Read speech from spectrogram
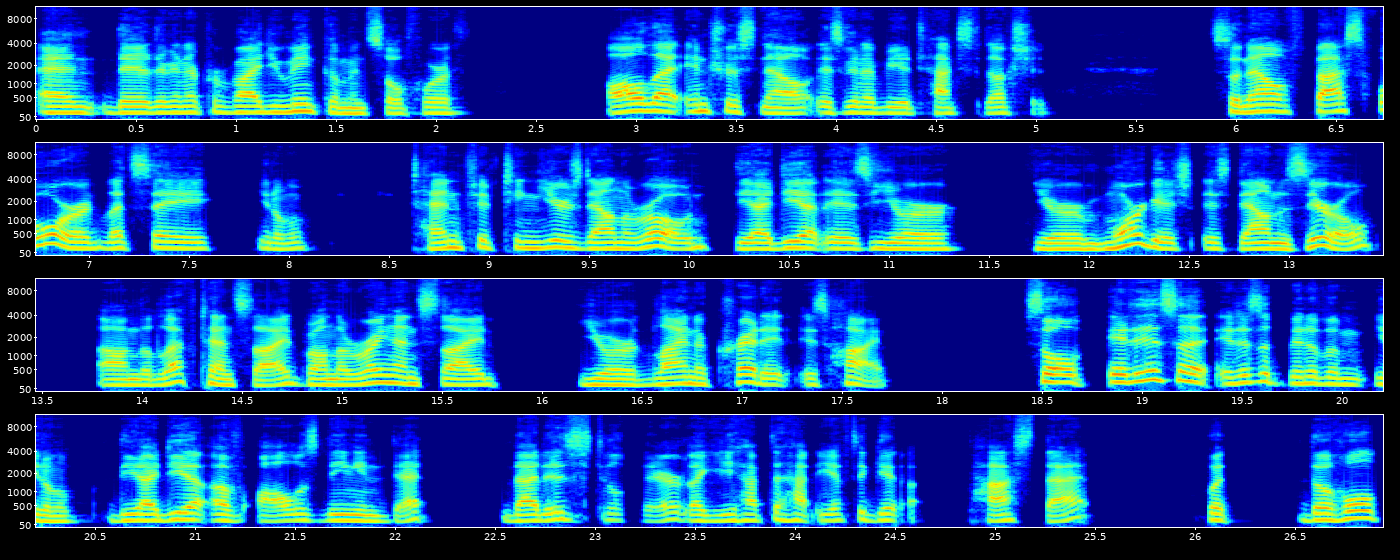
And they're, they're going to provide you income and so forth. All that interest now is going to be a tax deduction. So now fast forward, let's say, you know, 10, 15 years down the road, the idea is your, your mortgage is down to zero on the left-hand side, but on the right-hand side, your line of credit is high. So it is a it is a bit of a you know the idea of always being in debt that is still there. Like you have to have you have to get past that. But the whole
